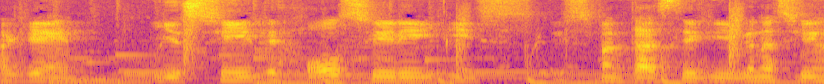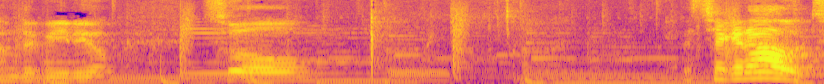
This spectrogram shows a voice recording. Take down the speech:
again you see the whole city is is fantastic. You're gonna see on the video. So let's check it out.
